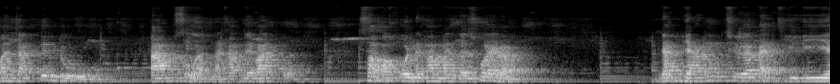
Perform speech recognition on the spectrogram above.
มันจะขึ้นดูตามส่วนนะครับในบ้านผมสรรพคุณนะครับมันจะช่วยแบบยับยั้งเชื้อแบคทีเรีย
